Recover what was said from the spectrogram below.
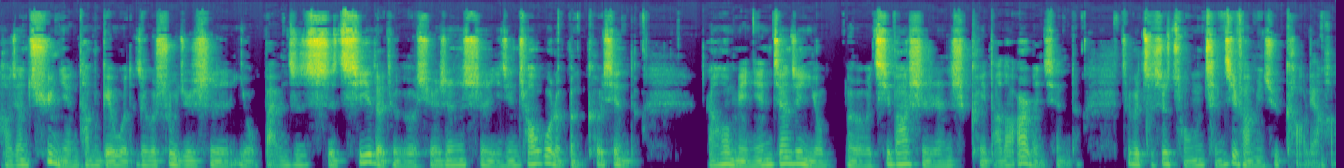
好像去年他们给我的这个数据是有百分之十七的这个学生是已经超过了本科线的，然后每年将近有呃七八十人是可以达到二本线的，这个只是从成绩方面去考量哈。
